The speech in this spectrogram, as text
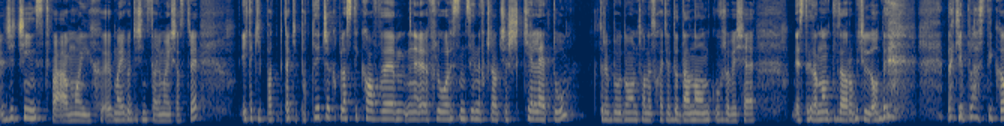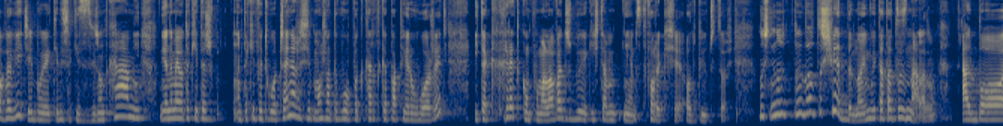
y, dzieciństwa, moich, mojego dzieciństwa i mojej siostry. I taki, taki patyczek plastikowy, y, fluorescencyjny w kształcie szkieletu, który był dołączony, słuchajcie, do danonków, żeby się z tych danonków dało robić lody. Takie plastikowe, wiecie, były kiedyś takie z zwierzątkami i one miały takie też takie wytłoczenia, że się można to było pod kartkę papieru włożyć i tak kredką pomalować, żeby jakiś tam, nie wiem, stworek się odbił czy coś. No, no to, no, to świetne, no i mój tata to znalazł. Albo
